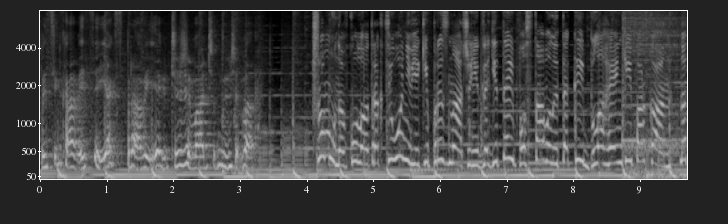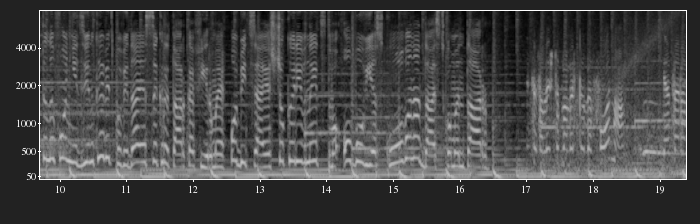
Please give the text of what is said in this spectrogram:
поцікавиться, як справи, як чи жива, чи не жива. Чому навколо атракціонів, які призначені для дітей, поставили такий благенький паркан? На телефонні дзвінки відповідає секретарка фірми. Обіцяє, що керівництво обов'язково надасть коментар. Це залиште номер телефона. Я зараз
